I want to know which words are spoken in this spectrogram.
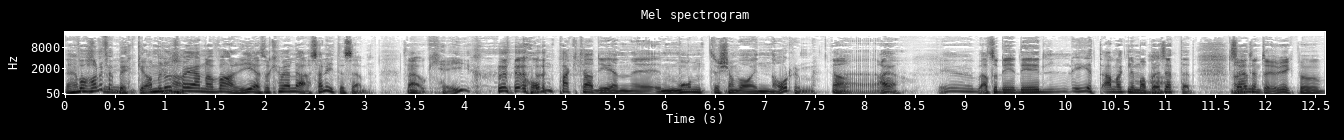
och, vad har ni för vi- böcker? Ja, men då tar jag en av varje så kan vi läsa lite sen. Så här, Okej. Compact hade ju en eh, monter som var enorm. Ja, ja, ja. Det, är- alltså det, det är ett annat klimat på det sättet. Jag vet Sen, inte hur det gick på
